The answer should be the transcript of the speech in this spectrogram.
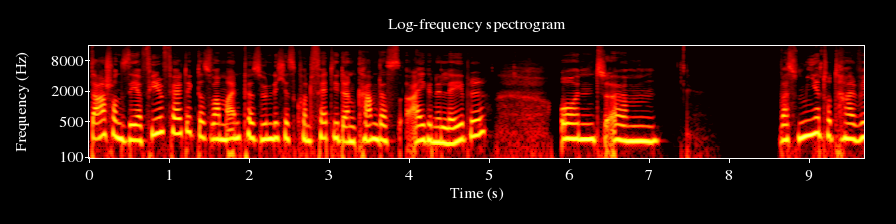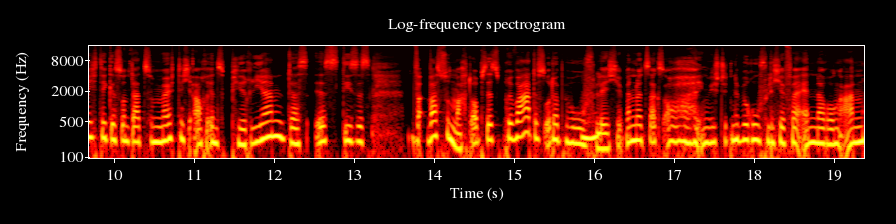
da schon sehr vielfältig. Das war mein persönliches Konfetti. Dann kam das eigene Label. Und ähm, was mir total wichtig ist und dazu möchte ich auch inspirieren, das ist dieses, was du machst, ob es jetzt privat ist oder beruflich. Mhm. Wenn du jetzt sagst, oh, irgendwie steht eine berufliche Veränderung an,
